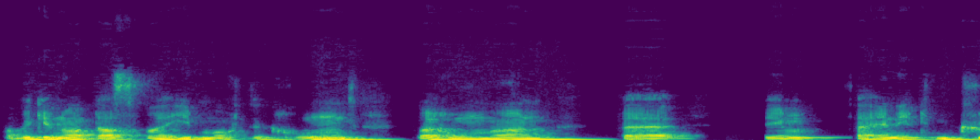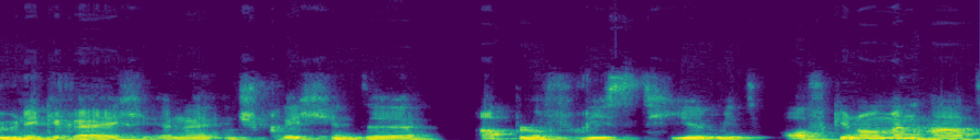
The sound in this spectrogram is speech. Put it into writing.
Aber genau das war eben auch der Grund, warum man bei dem Vereinigten Königreich eine entsprechende Ablauffrist hier mit aufgenommen hat,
